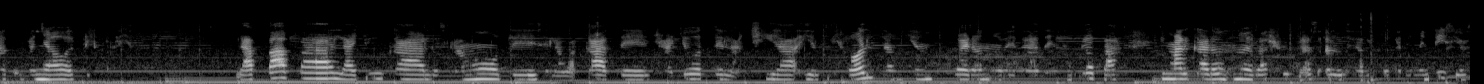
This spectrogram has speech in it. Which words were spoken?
acompañado de frijoles. La papa, la yuca, los camotes, el aguacate, el chayote, la chía y el frijol también fueron novedad en Europa y marcaron nuevas rutas a los hábitos alimenticios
